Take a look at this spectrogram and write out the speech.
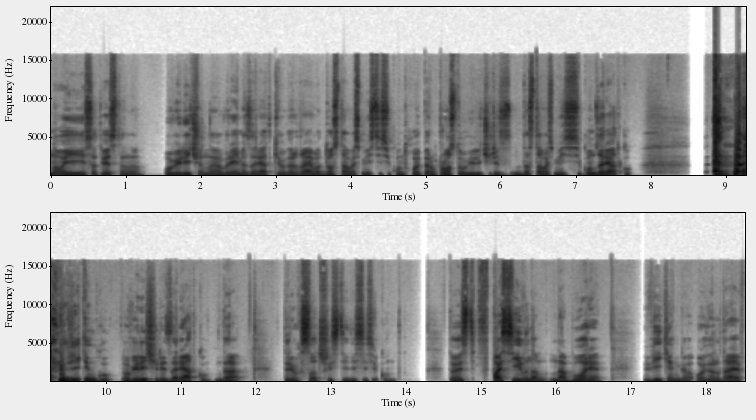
ну и, соответственно, увеличенное время зарядки овердрайва до 180 секунд. Хопперу просто увеличили до 180 секунд зарядку. Викингу увеличили зарядку до 360 секунд. То есть в пассивном наборе Викинга Overdrive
